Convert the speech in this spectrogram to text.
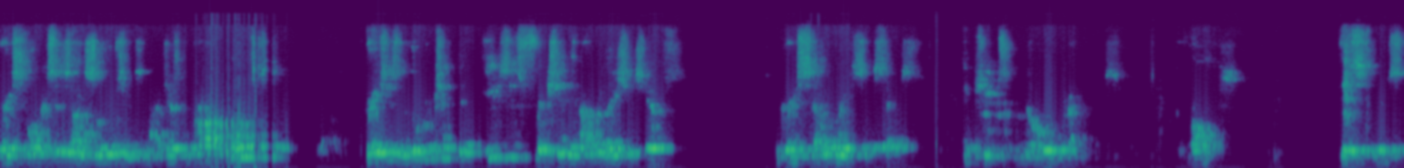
Grace focuses on solutions, not just the problems. Grace is the lubricant that eases friction in our relationships. Grace celebrates success and keeps no records of wrongs. This is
